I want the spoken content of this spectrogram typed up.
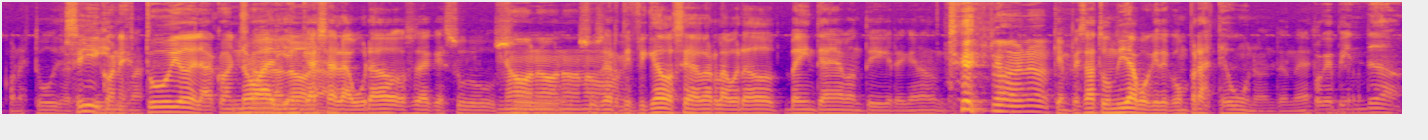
con estudios. Sí, con estudio de la concha. No alguien que haya laburado, o sea, que su, su, No, no, no, su no. certificado sea haber laburado 20 años con Tigre. Que, no, no, no. que empezaste un día porque te compraste uno, ¿entendés? Porque pintó.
